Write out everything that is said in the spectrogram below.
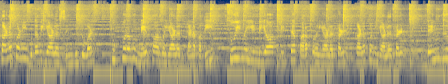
களப்பணி உதவியாளர் செங்குட்டுவன் துப்புரவு மேற்பார்வையாளர் கணபதி தூய்மை இந்தியா திட்ட பரப்புரையாளர்கள் களப்பணியாளர்கள் டெங்கு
